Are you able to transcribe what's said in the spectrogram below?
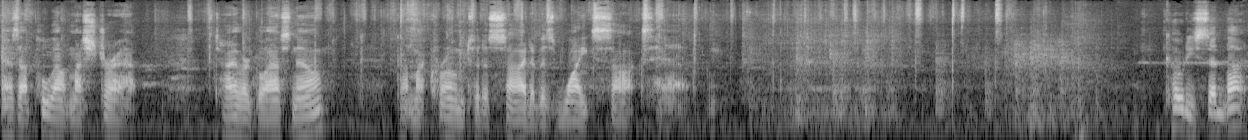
As I pull out my strap. Tyler Glasnow. Got my chrome to the side of his white socks hat. Cody said that.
